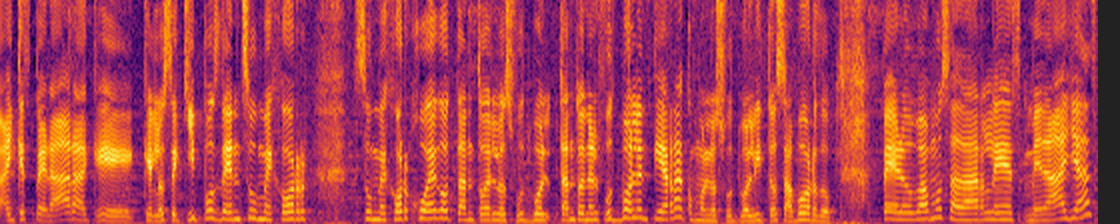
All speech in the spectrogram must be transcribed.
hay que esperar a que, que, los equipos den su mejor, su mejor juego tanto en los fútbol, tanto en el fútbol en tierra como en los futbolitos a bordo. Pero vamos a darles medallas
